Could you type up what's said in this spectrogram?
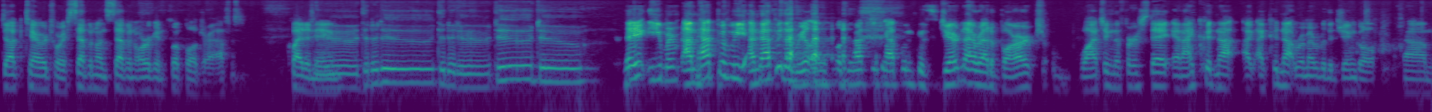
Duck Territory seven on seven Oregon football draft, quite a name. Do do do do. They, you, I'm happy we I'm happy the real NFL draft happened because Jared and I were at a bar tr- watching the first day and I could not I, I could not remember the jingle. Um,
